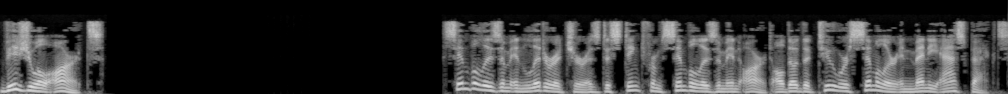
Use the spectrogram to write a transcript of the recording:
Visual arts Symbolism in literature is distinct from symbolism in art although the two were similar in many aspects.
